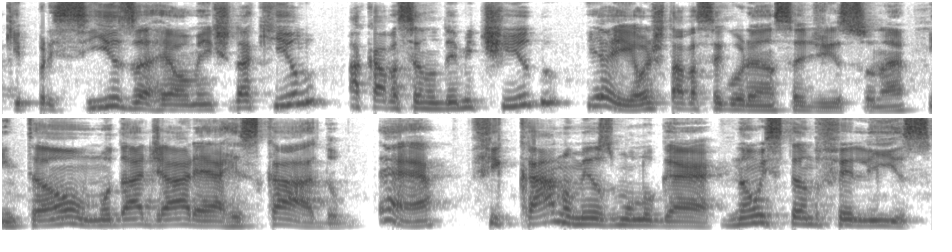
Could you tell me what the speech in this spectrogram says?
que precisa realmente daquilo, acaba sendo demitido, e aí onde estava segurança disso, né? Então, mudar de área é arriscado? É. Ficar no mesmo lugar, não estando feliz,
